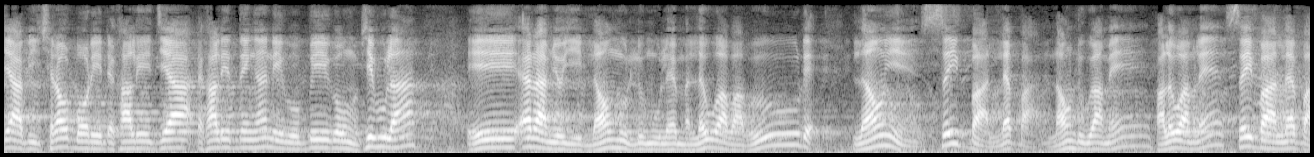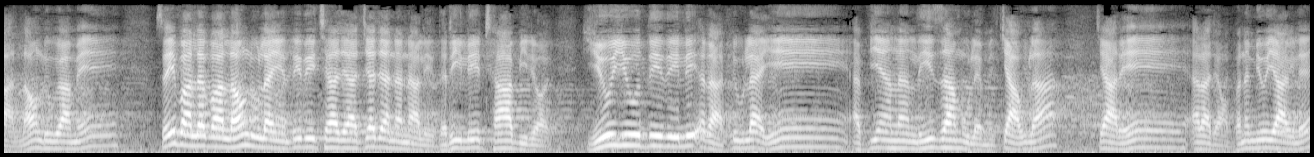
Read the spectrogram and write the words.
ကြာပြီးခြေထောက်ပေါ်တွေတခါလေကြာတခါလေသင်္ကန်းတွေကိုပေးကုန်မဖြစ်ဘူးလားအေးအဲ့ဒါမျိုးကြီးလောင်းမှုလူမှုလည်းမလုပ်ရပါဘူးတဲ့လောင်းရင်စိတ်ပါလက်ပါလောင်းလူရမယ်ဘာလို့ရမလဲစိတ်ပါလက်ပါလောင်းလူရမယ်စိတ်ပါလက်ပါလောင်းလူလိုက်ရင်သေးသေးချာချာကြာကြာနာနာလေးသတိလေးထားပြီးတော့ယူယူသေးသေးလေးအဲ့ဒါလှူလိုက်ရင်အပြန်လှန်လေးစားမှုလည်းမကြဘူးလားကြတယ်အဲ့ဒါကြောင့်ဘယ်နှမျိုးရပြီလဲ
